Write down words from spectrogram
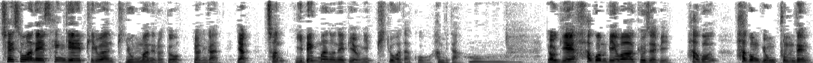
최소한의 생계에 필요한 비용만으로도 연간 약 1,200만 원의 비용이 필요하다고 합니다. 여기에 학원비와 교재비, 학원, 학원용품 등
